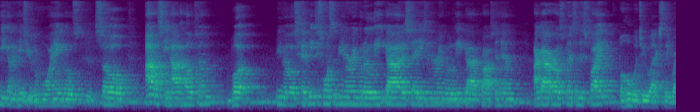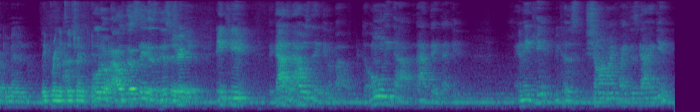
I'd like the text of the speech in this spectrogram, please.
He's gonna hit you from more angles. So I don't see how it helps him, but you know, if, if he just wants to be in the ring with an elite guy to say he's in the ring with an elite guy, props to him. I got Errol Spence in this fight. But who would you actually recommend they bring into the training camp? Hold on, I was gonna say this, and this is tricky. They can't. The guy that I was thinking about, the only guy that I think that can, and they can't because Shawn might fight this guy again.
